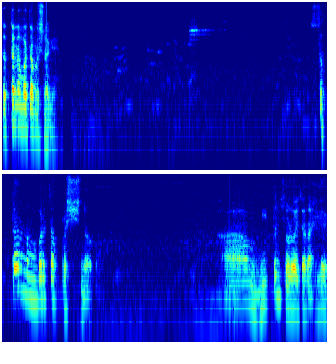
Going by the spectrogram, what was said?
सत्तर नंबरचा प्रश्न घे. सत्तर नंबरचा प्रश्न. हा मी पण सोडवायचा राहिलोय.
